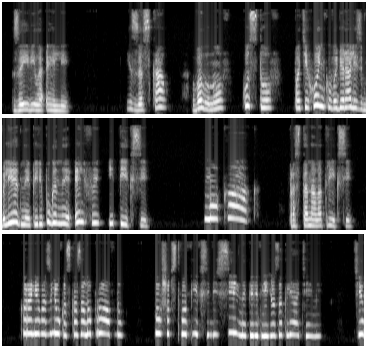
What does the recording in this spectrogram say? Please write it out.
— заявила Элли. Из-за скал, валунов, кустов потихоньку выбирались бледные перепуганные эльфы и пикси. «Но как?» — простонала Трикси. «Королева Злюка сказала правду. Волшебство Пикси бессильно перед ее заклятиями. Тем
